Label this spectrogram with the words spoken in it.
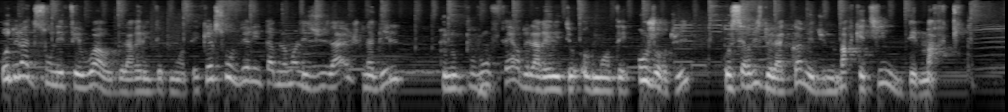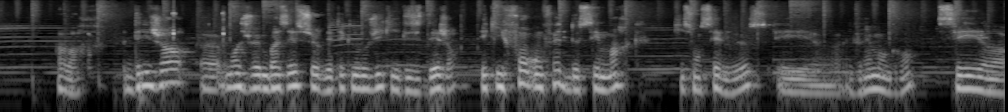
Au-delà de son effet waouh de la réalité augmentée, quels sont véritablement les usages, Nabil, que nous pouvons faire de la réalité augmentée aujourd'hui au service de la com et du marketing des marques Alors, déjà, euh, moi je vais me baser sur des technologies qui existent déjà et qui font en fait de ces marques qui sont sérieuses et euh, vraiment grands. C'est euh,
